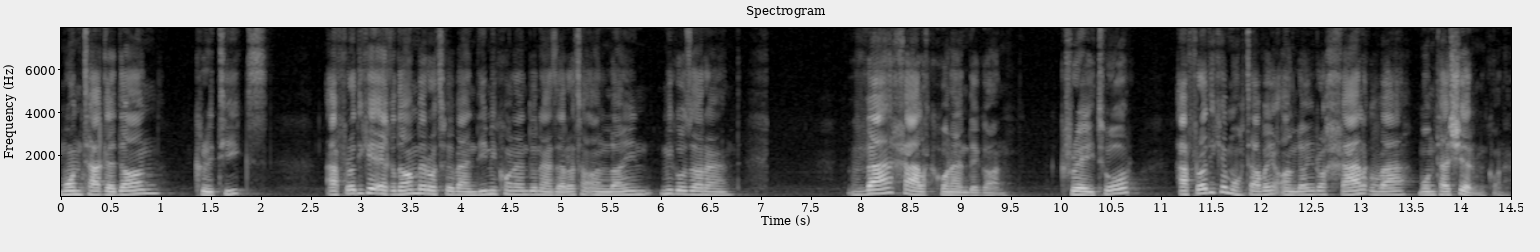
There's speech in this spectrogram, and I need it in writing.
منتقدان critics افرادی که اقدام به رتبه بندی می و نظرات آنلاین می گذارند و خلق کنندگان creator افرادی که محتوای آنلاین را خلق و منتشر می کنند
